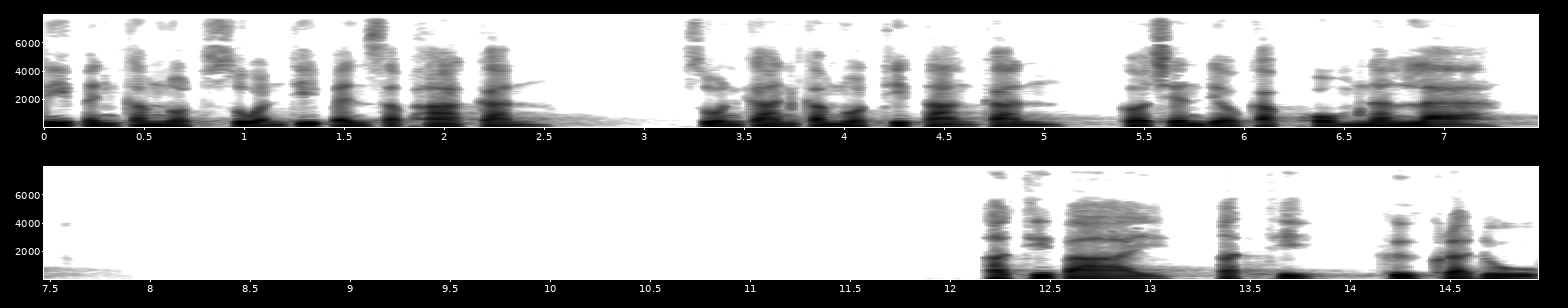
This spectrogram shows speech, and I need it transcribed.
นี้เป็นกำหนดส่วนที่เป็นสภาพกัน ส่วนการกำหนดที่ต่างกัน ก็เช่นเดียวกับผมนั่นแหละอธิบาย อัติคือกระดูก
